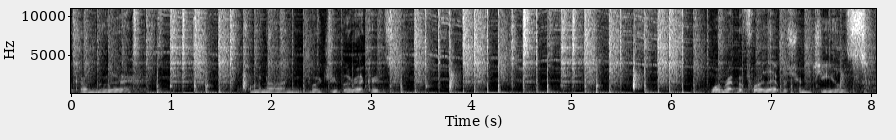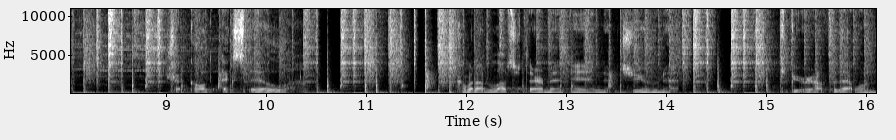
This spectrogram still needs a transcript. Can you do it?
From Muller, coming on Mojuba Records. One right before that was from Jeals, track called XL, coming out in Lobster Theremin in June. Keep your ear out for that one.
